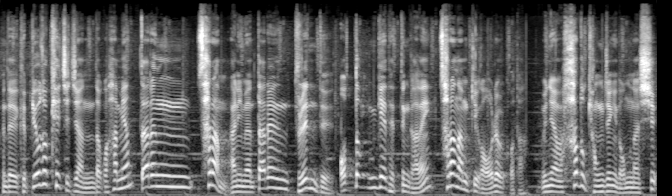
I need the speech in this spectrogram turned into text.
근데 그 뾰족해지지 않는다고 하면 다른 사람 아니면 다른 브랜드 어떤 게 됐든 간에 살아남기가 어려울 거다. 왜냐하면 하도 경쟁이 너무나 시,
